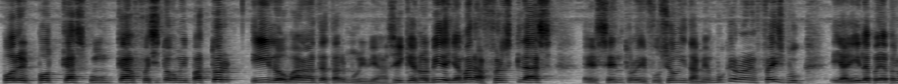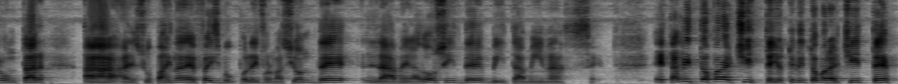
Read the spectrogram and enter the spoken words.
por el podcast Un Cafecito con mi Pastor y lo van a tratar muy bien. Así que no olvide llamar a First Class, el centro de difusión, y también búsquenos en Facebook y allí le puede preguntar a, en su página de Facebook por la información de la megadosis de vitamina C. ¿Están listos para el chiste? Yo estoy listo para el chiste.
